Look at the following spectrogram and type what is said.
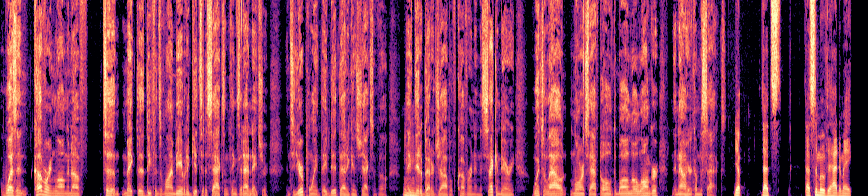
wasn't covering long enough to make the defensive line be able to get to the sacks and things of that nature. And to your point, they did that against Jacksonville. They Mhm. did a better job of covering in the secondary, which allowed Lawrence to have to hold the ball a little longer. And now here come the sacks. Yep. That's that's the move they had to make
